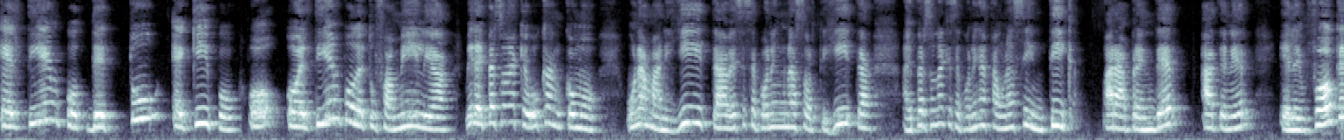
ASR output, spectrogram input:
el tiempo de tu equipo o, el tiempo de tu familia. Mira, hay personas que buscan como una manillita, a veces se ponen una sortijita, hay personas que se ponen hasta una cintica para aprender a tener el enfoque,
